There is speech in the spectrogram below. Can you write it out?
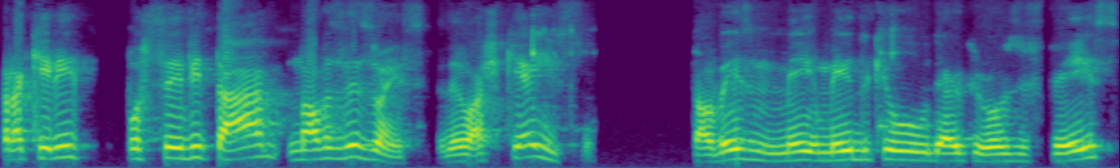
para que ele possa evitar novas lesões? Eu acho que é isso. Talvez meio, meio do que o Derrick Rose fez,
